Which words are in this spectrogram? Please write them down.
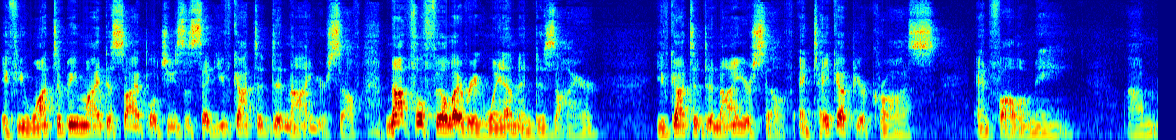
If you want to be my disciple, Jesus said, you've got to deny yourself, not fulfill every whim and desire. You've got to deny yourself and take up your cross and follow me. Um,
